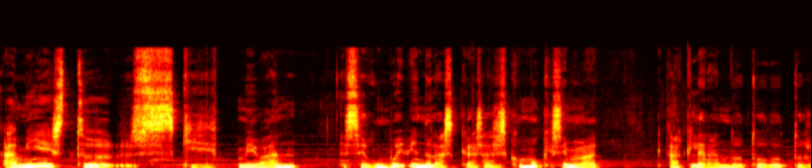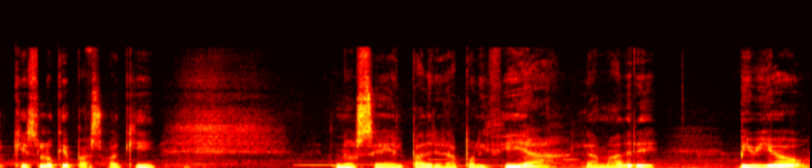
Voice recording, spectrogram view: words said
A mí esto es que me van, según voy viendo las casas, es como que se me va aclarando todo, qué es lo que pasó aquí. No sé, el padre era policía, la madre vivió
